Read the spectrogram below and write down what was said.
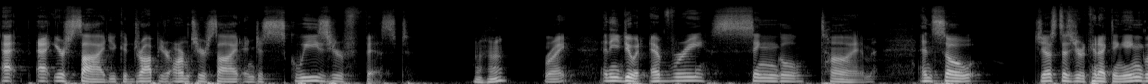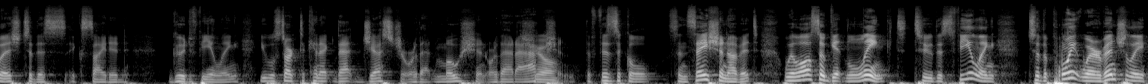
at at your side, you could drop your arm to your side and just squeeze your fist. Mm-hmm. Right, and then you do it every single time. And so, just as you're connecting English to this excited good feeling, you will start to connect that gesture or that motion or that action. Sure. The physical sensation of it will also get linked to this feeling to the point where eventually,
